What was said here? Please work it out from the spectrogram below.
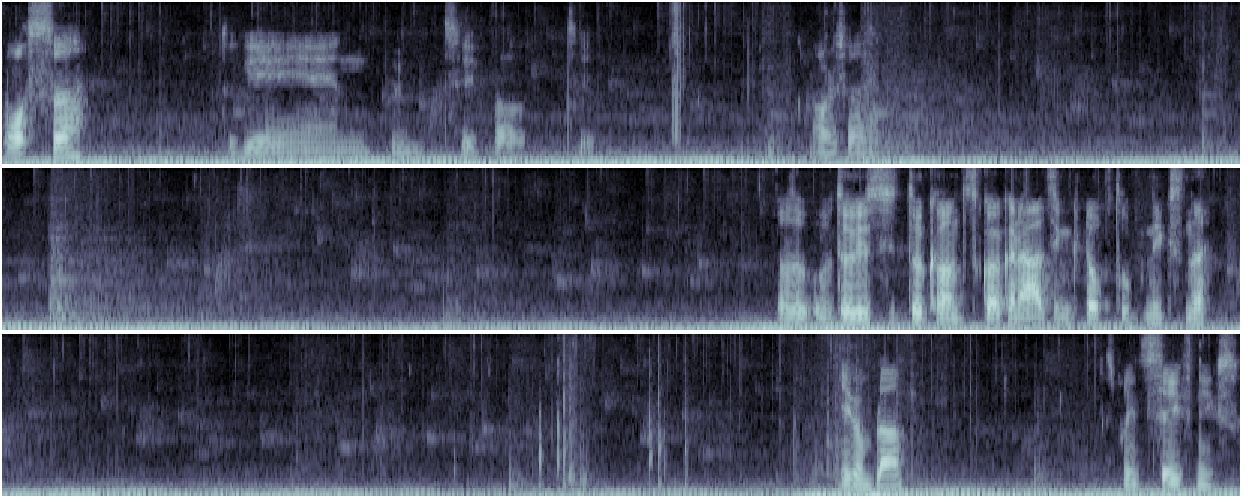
Wasser. Hydrogen MCVC. Alles was. Also, ist, da kannst du gar keinen einzigen Knopfdruck, nix, ne? Ich hab einen Plan. Das bringt safe nix.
